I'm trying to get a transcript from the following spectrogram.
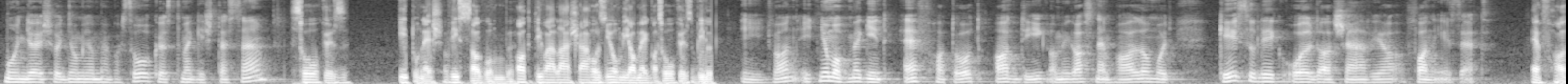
Mondja is, hogy nyomjam meg a szóközt, meg is teszem. Szóköz. Itunes visszagomb, aktiválásához nyomja meg a szóközbill. Így van. Itt nyomok megint F6-ot addig, amíg azt nem hallom, hogy készülék oldalsávja fanézet. F6,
